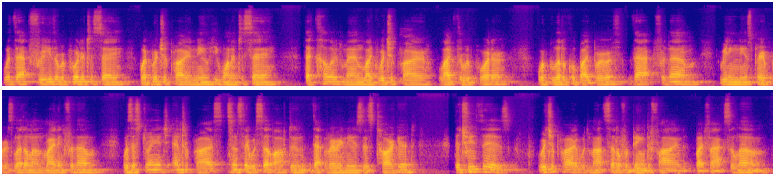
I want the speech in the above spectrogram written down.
Would that free the reporter to say what Richard Pryor knew he wanted to say? That colored men like Richard Pryor, like the reporter, were political by birth, that for them, reading newspapers, let alone writing for them, was a strange enterprise since they were so often that very news's target. The truth is, Richard Pryor would not settle for being defined by facts alone.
